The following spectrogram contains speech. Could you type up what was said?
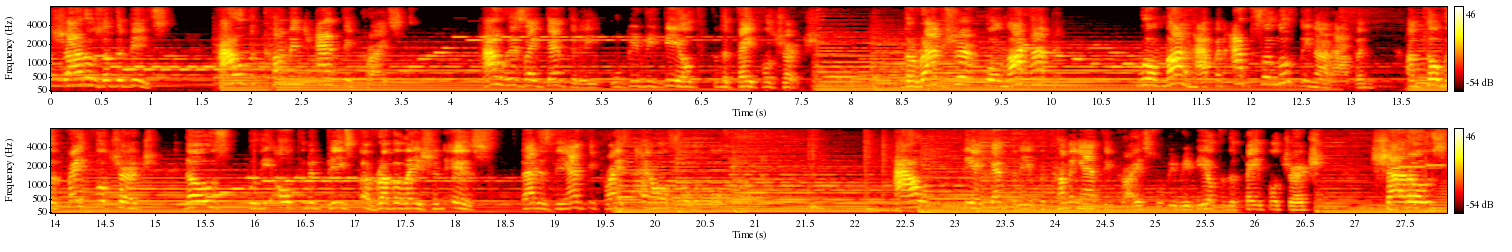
Shadows of the Beast how the coming Antichrist, how his identity will be revealed to the faithful church. The rapture will not happen, will not happen, absolutely not happen, until the faithful church knows who the ultimate beast of Revelation is. That is the Antichrist and also the false prophet. How the identity of the coming Antichrist will be revealed to the faithful church. Shadows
